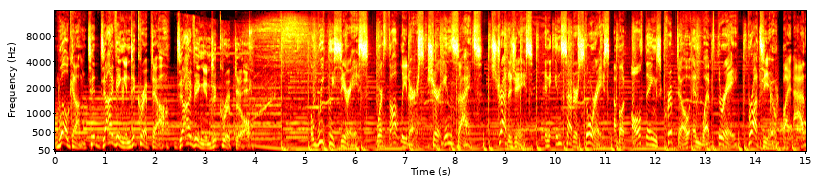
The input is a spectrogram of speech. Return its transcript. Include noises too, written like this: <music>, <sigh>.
Welcome to Diving into Crypto, Diving into crypto. a weekly series where thought leaders share insights, strategies, and insider stories about all things crypto and Web3. Brought to you by Ad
